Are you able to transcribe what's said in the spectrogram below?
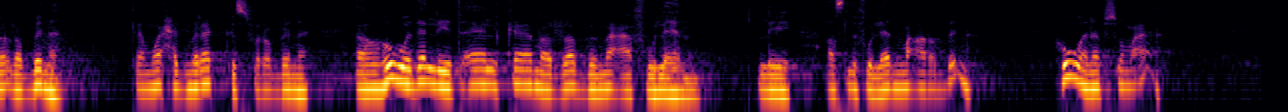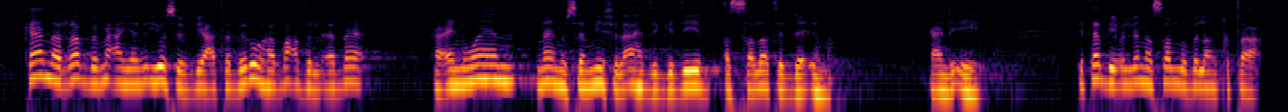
ربنا؟ كم واحد مركز في ربنا؟ أهو هو ده اللي يتقال كان الرب مع فلان. ليه؟ أصل فلان مع ربنا. هو نفسه معاه. كان الرب مع يوسف بيعتبروها بعض الآباء عنوان ما نسميه في العهد الجديد الصلاة الدائمة. يعني إيه؟ كتاب بيقول لنا صلوا بلا انقطاع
